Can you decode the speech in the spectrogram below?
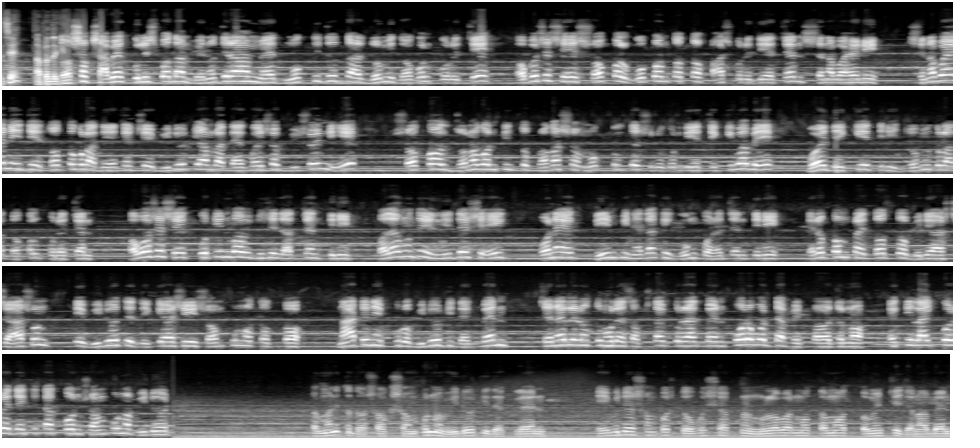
হয়েছে? আপনাদেরকে দর্শক, সাবেক পুলিশ প্রধান বেনজির আহমেদ মুক্তিযোদ্ধার জমি দখল করেছে। অবশেষে সকল গোপন তথ্য ফাঁস করে দিয়েছেন সেনাবাহিনী। সেনাবাহিনী যে তথ্যগুলো দিয়েছেন, সেই ভিডিওটি আমরা দেখব। এসব বিষয় নিয়ে সকল জনগণ কিন্তু প্রকাশ্য মুখ খুলতে শুরু করে দিয়েছে। কীভাবে? বই দেখিয়ে তিনি জমিগুলা দখল করেছেন। অবশেষে কঠিনভাবে ভেসে যাচ্ছেন তিনি। প্রধানমন্ত্রীর নির্দেশে অনেক বিএনপি নেতাকে গুম করেছেন তিনি। এরকমটাই তথ্য বেরিয়ে আসছে। আসুন এই ভিডিওতে দেখে আসি সম্পূর্ণ তথ্য। না টেনে পুরো ভিডিওটি দেখবেন, চ্যানেলে নতুন হলে সাবস্ক্রাইব করে রাখবেন, পরবর্তী আপডেট পাওয়ার জন্য একটি লাইক করে দেখতে থাকুন সম্পূর্ণ ভিডিও। সম্মানিত দর্শক, সম্পূর্ণ ভিডিওটি দেখলেন, এই ভিডিও সম্পর্কে অবশ্যই আপনার মূল্যবান মতামত কমেন্টে জানাবেন।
